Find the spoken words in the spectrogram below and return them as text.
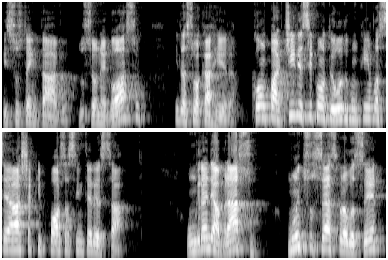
e sustentável do seu negócio e da sua carreira. Compartilhe esse conteúdo com quem você acha que possa se interessar. Um grande abraço, muito sucesso para você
